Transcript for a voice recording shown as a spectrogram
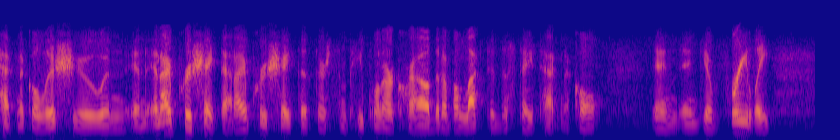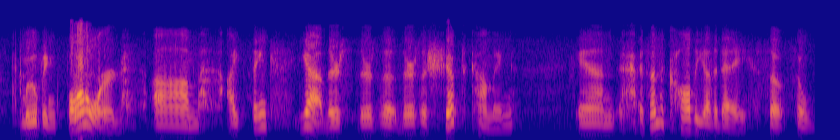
technical issue, and and and I appreciate that. I appreciate that there's some people in our crowd that have elected to stay technical and and give freely. Moving forward, um, I think yeah, there's there's a there's a shift coming, and I was on a call the other day, so so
